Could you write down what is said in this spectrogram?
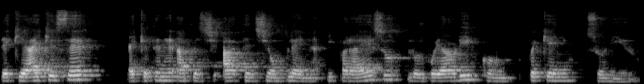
de que hay que ser, hay que tener atención plena. Y para eso los voy a abrir con un pequeño sonido.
